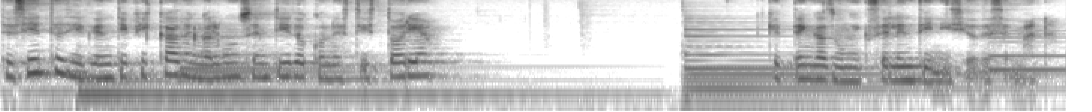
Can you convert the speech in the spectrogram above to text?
¿Te sientes identificado en algún sentido con esta historia? Que tengas un excelente inicio de semana.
